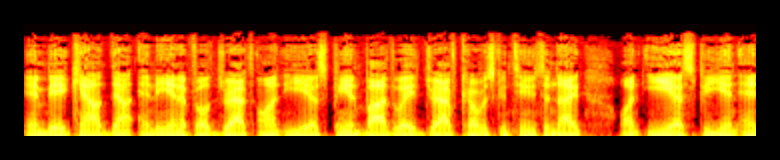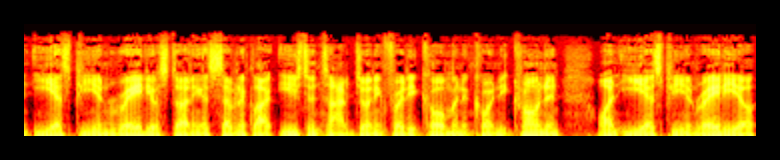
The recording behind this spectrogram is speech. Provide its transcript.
NBA Countdown, and the NFL Draft on ESPN. By the way, draft coverage continues tonight on ESPN and ESPN Radio starting at 7 o'clock Eastern Time, joining Freddie Coleman and Courtney Cronin on ESPN Radio.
